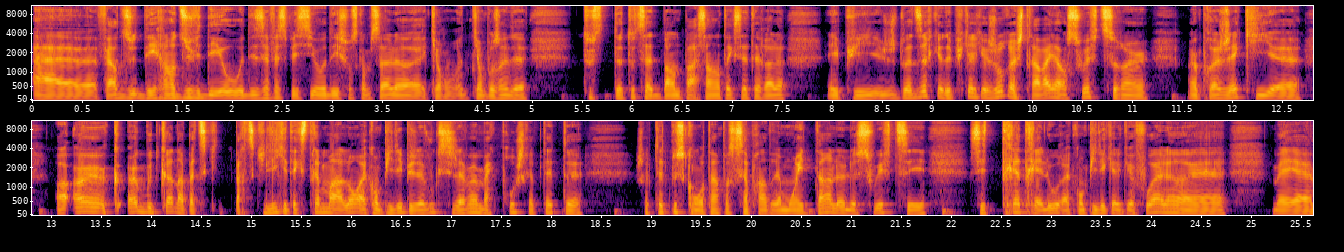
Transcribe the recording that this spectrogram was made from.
à faire du, des rendus vidéo, des effets spéciaux, des choses comme ça, là, qui, ont, qui ont besoin de, tout, de toute cette bande passante, etc. Là. Et puis, je dois dire que depuis quelques jours, je travaille en Swift sur un, un projet qui euh, a un, un bout de code en partic- particulier qui est extrêmement long à compiler. Puis j'avoue que si j'avais un Mac Pro, je serais peut-être euh, peut-être plus content parce que ça prendrait moins de temps. Là. Le Swift, c'est très très lourd à compiler quelquefois. Là, euh, mais Euh,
